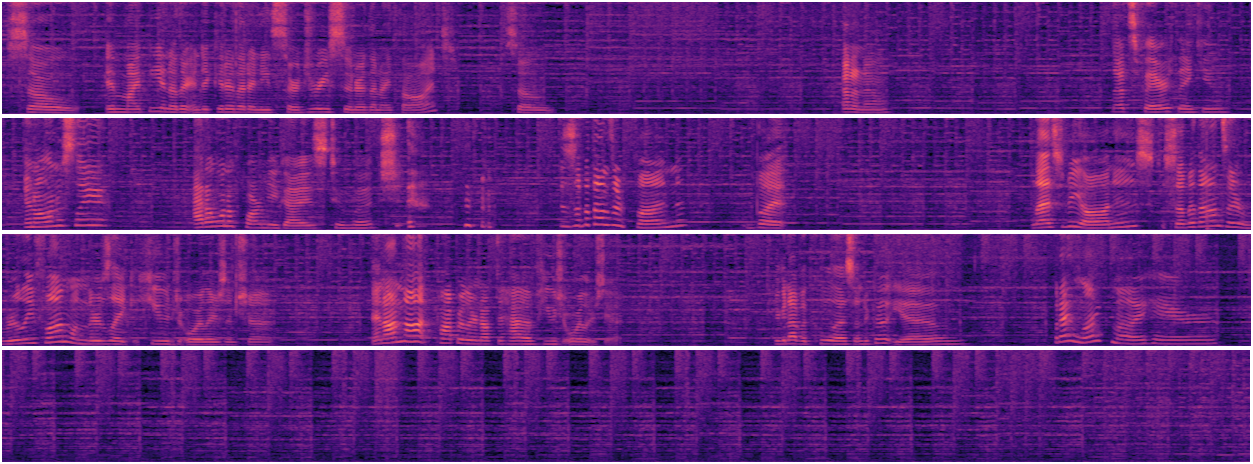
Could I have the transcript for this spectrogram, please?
So, it might be another indicator that I need surgery sooner than I thought. So... I don't know. That's fair, thank you. And honestly, I don't want to farm you guys too much. the subathons are fun, but let's be honest, subathons are really fun when there's like huge Oilers and shit. And I'm not popular enough to have huge Oilers yet. You're gonna have a cool ass undercut? Yeah. But I like my hair.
